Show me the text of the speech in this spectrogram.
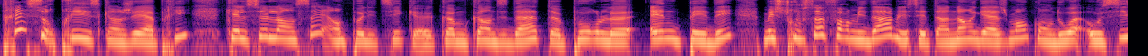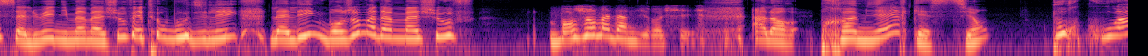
très surprise quand j'ai appris qu'elle se lançait en politique comme candidate pour le NPD, mais je trouve ça formidable et c'est un engagement qu'on doit aussi saluer. Nima Machouf est au bout du lit, la ligne. Bonjour Madame Machouf. Bonjour Madame Durocher. Alors, première question, pourquoi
